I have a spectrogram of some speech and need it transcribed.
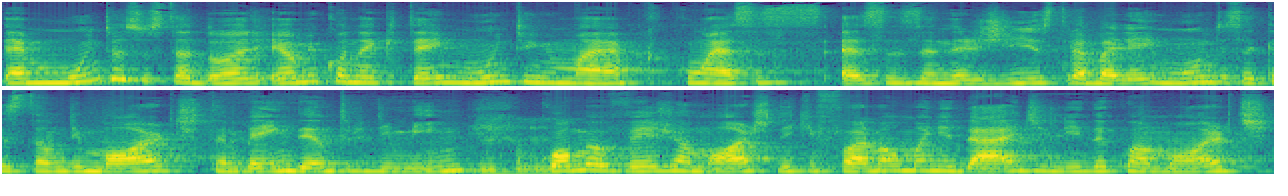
É muito assustador. Eu me conectei muito em uma época com essas, essas energias. Trabalhei muito essa questão de morte também dentro de mim. Uhum. Como eu vejo a morte, de que forma a humanidade lida com a morte.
